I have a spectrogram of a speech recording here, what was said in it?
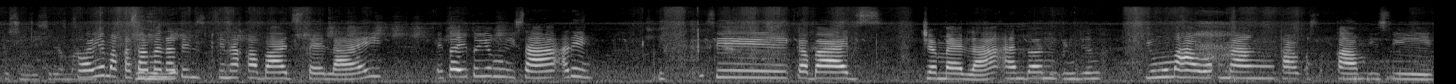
Tapos hindi sila ma... So ayun, makasama natin sina kabads Telay. Ito, ito yung isa, ali, si kabads Jamela. And then, yung, yung umahawak ng cam is si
